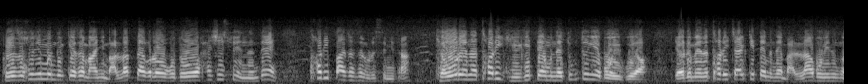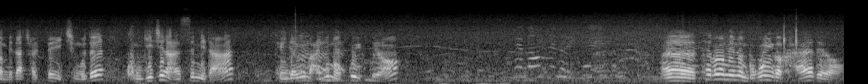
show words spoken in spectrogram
그래서 손님분들께서 많이 말랐다 그러고도 하실 수 있는데 털이 빠져서 그렇습니다. 겨울에는 털이 길기 때문에 뚱뚱해 보이고요. 여름에는 털이 짧기 때문에 말라 보이는 겁니다. 절대 이 친구들 굶기진 않습니다. 굉장히 많이 먹고 있고요. 네, 태범이는 무궁이가 가야 돼요.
